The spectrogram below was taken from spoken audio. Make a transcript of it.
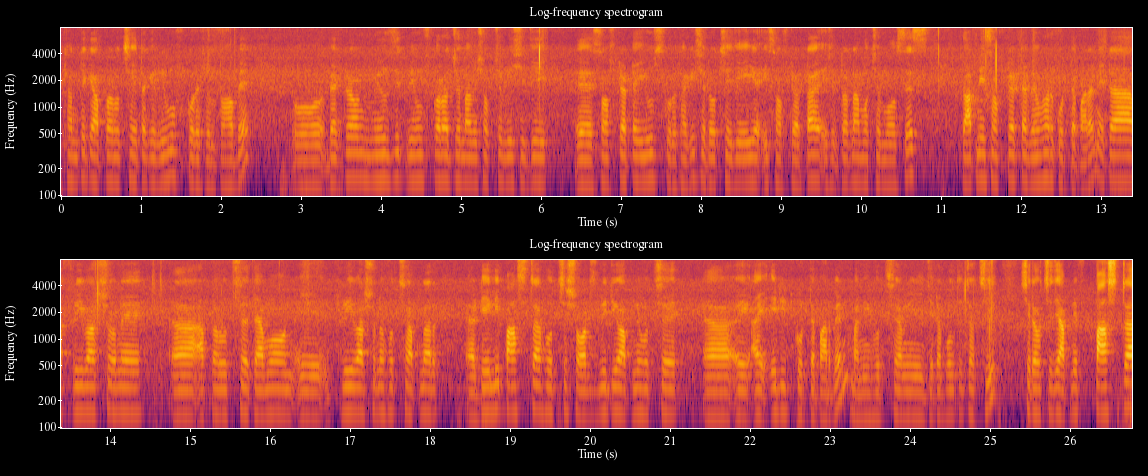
এখান থেকে আপনার হচ্ছে এটাকে রিমুভ করে ফেলতে হবে। তো ব্যাকগ্রাউন্ড মিউজিক রিমুভ করার জন্য আমি সবচেয়ে বেশি যে সফটওয়্যারটা ইউজ করে থাকি, সেটা হচ্ছে যে এই এই সফটওয়্যারটা সেটার নাম হচ্ছে মোসেস তো আপনি এই সফটওয়্যারটা ব্যবহার করতে পারেন। এটা ফ্রি ভার্সনে আপনার হচ্ছে তেমন ফ্রি ভার্সনে হচ্ছে আপনার ডেইলি পাঁচটা হচ্ছে শর্টস ভিডিও আপনি হচ্ছে এডিট করতে পারবেন। মানে হচ্ছে আমি যেটা বলতে চাচ্ছি, সেটা হচ্ছে যে আপনি পাঁচটা,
